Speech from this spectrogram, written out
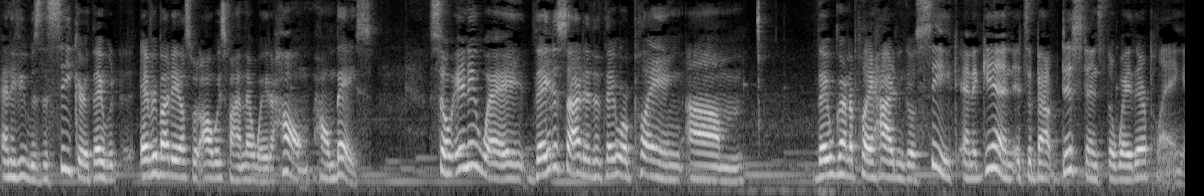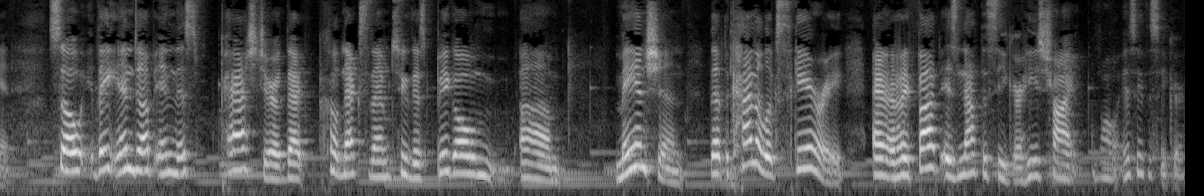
and if he was the seeker, they would everybody else would always find their way to home, home base. So anyway, they decided that they were playing. Um, they were going to play hide and go seek, and again, it's about distance the way they're playing it. So they end up in this pasture that connects them to this big old um, mansion that kind of looks scary. And Rifat is not the seeker. He's trying, well, is he the seeker?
